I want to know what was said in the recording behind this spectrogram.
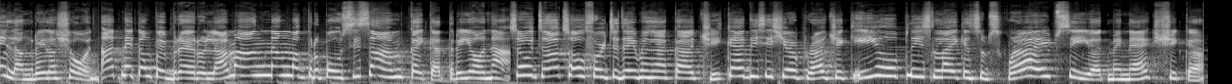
nilang relasyon. At nitong Pebrero lamang nang mag-propose si Sam kay Catriona. So that's all for today mga ka-chika. This is your Project EU. Please like and subscribe. See you at my next chika.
